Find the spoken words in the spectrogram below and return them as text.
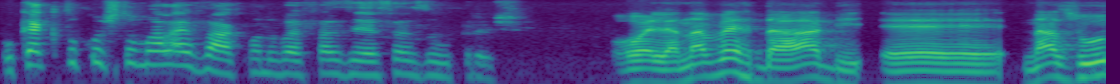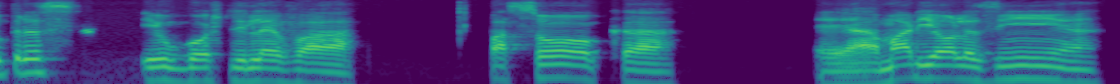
O que é que tu costuma levar quando vai fazer essas ultras? Olha, na verdade, é, nas ultras eu gosto de levar paçoca, é, a mariolazinha,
